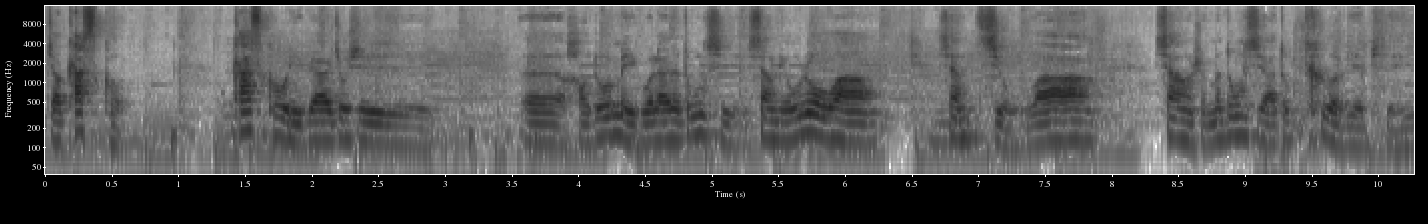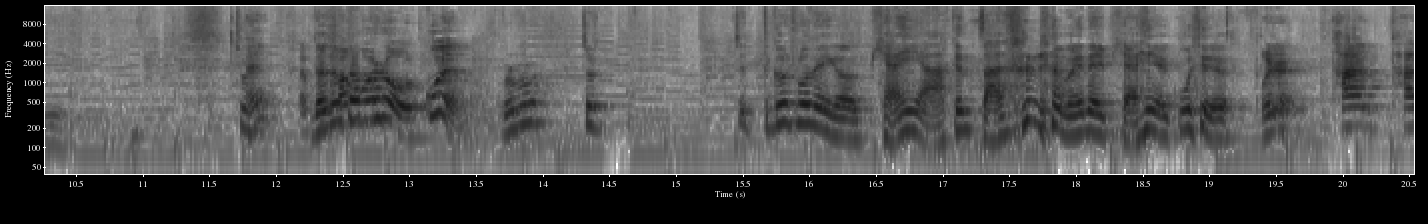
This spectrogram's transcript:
叫 Costco，Costco 里边就是呃好多美国来的东西，像牛肉啊，像酒啊，像什么东西啊都特别便宜。就哎对对韩国肉贵吗？不是不是，就这哥说那个便宜啊，跟咱 认为那便宜估计不是他他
